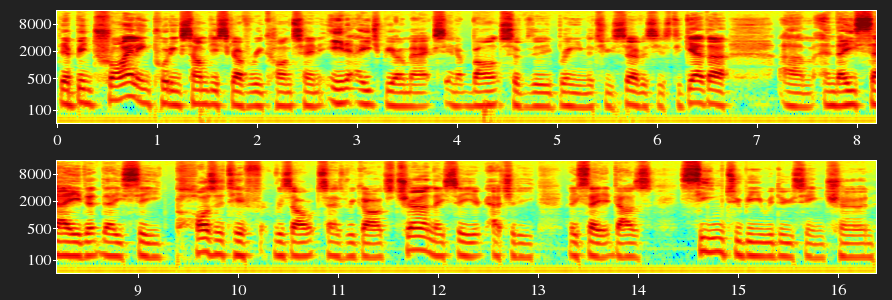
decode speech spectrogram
they've been trialing putting some Discovery content in HBO Max in advance of the bringing the two services together. Um, and they say that they see positive results as regards churn. They see it actually, they say it does seem to be reducing churn.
